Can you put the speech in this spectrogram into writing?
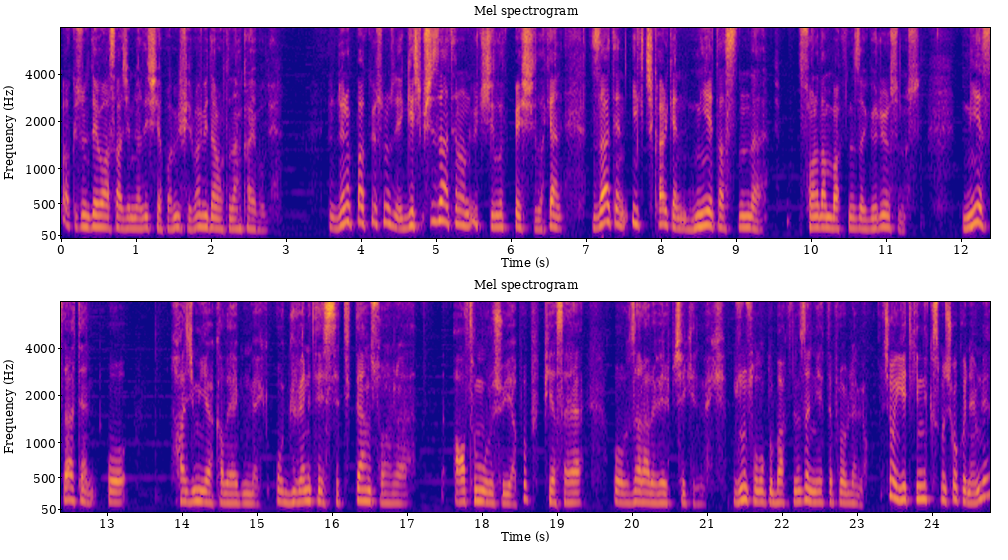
Bakıyorsunuz devasa hacimlerde iş yapan bir firma birden ortadan kayboluyor. Dönüp bakıyorsunuz ya geçmişi zaten onun 3 yıllık 5 yıllık yani zaten ilk çıkarken niyet aslında sonradan baktığınızda görüyorsunuz. Niyet zaten o hacmi yakalayabilmek, o güveni tesis ettikten sonra altın vuruşu yapıp piyasaya o zararı verip çekilmek. Uzun soluklu baktığınızda niyette problem yok. Çünkü yetkinlik kısmı çok önemli.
